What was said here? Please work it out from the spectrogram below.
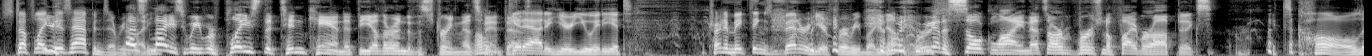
stuff like this happens. Everybody, That's nice. We replaced the tin can at the other end of the string. That's Oh, fantastic. get out of here, you idiot! I'm trying to make things better here for everybody, not we, we got a silk line. That's our version of fiber optics. It's called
